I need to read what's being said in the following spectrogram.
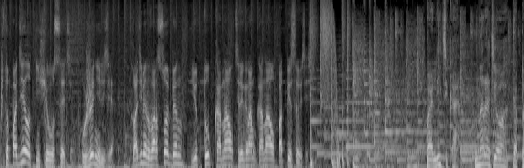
что поделать ничего с этим уже нельзя? Владимир Варсобин, YouTube канал, телеграм-канал. Подписывайтесь. Политика на Радио КП.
